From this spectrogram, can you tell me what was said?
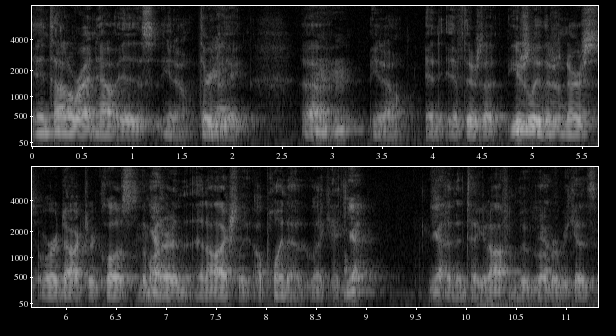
title right now is you know 38. Uh, Mm-hmm. You know, and if there's a usually there's a nurse or a doctor close to the Yep. monitor, and, and I'll actually I'll point at it like, hey, Yeah. Yeah. and then take it off and move it Yeah. over because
